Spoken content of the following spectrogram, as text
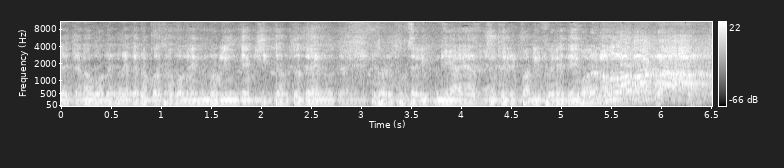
না কেন? বলেন না কেন? কথা বলেন, রুলিং দেন, সিদ্ধান্ত দেন। এবারে ফুজার ইবনে আয়াত চোখের পানি ফেলে দেয়, বলেন আল্লাহু আকবার।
